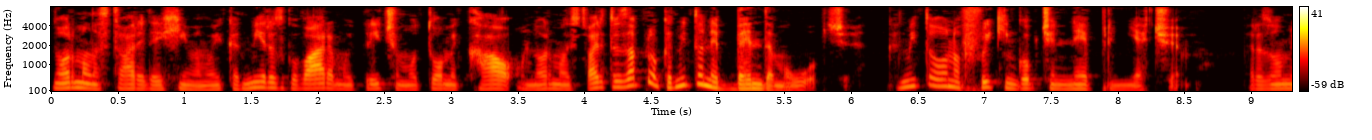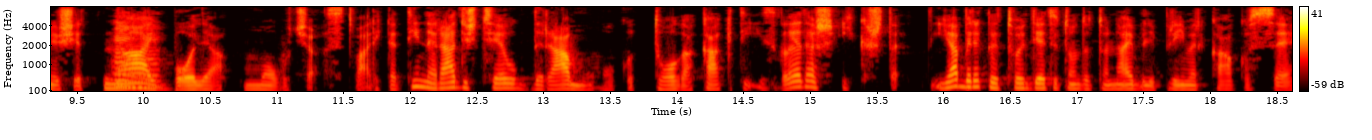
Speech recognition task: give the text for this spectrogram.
Normalna stvar je da ih imamo i kad mi razgovaramo i pričamo o tome kao o normalnoj stvari, to je zapravo kad mi to ne bendamo uopće, kad mi to ono freaking uopće ne primjećujemo, razumiješ, je najbolja moguća stvar. I kad ti ne radiš cijelu dramu oko toga kak ti izgledaš i šta, ja bih rekla da je tvoj djetetu onda to najbolji primjer kako se,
